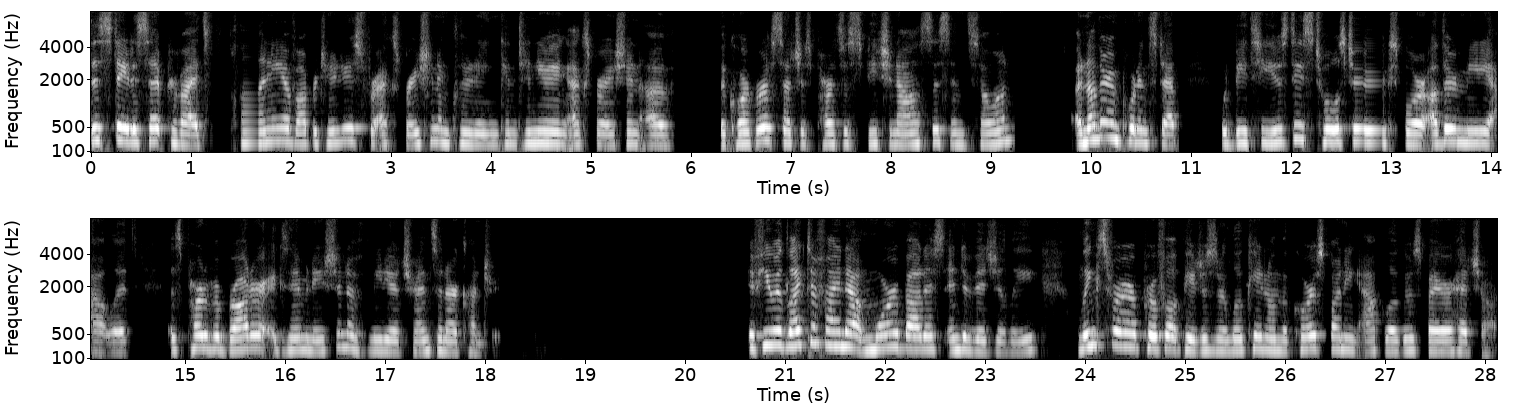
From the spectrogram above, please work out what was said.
This dataset provides plenty of opportunities for exploration, including continuing exploration of the corpus, such as parts of speech analysis and so on. Another important step would be to use these tools to explore other media outlets as part of a broader examination of media trends in our country. If you would like to find out more about us individually, links for our profile pages are located on the corresponding app logos by our headshot.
